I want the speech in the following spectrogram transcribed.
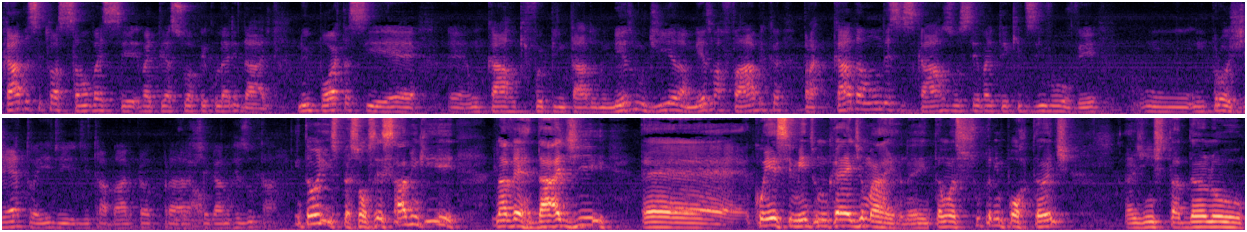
cada situação vai, ser, vai ter a sua peculiaridade. Não importa se é, é um carro que foi pintado no mesmo dia, na mesma fábrica, para cada um desses carros você vai ter que desenvolver um, um projeto aí de, de trabalho para chegar no resultado. Então é isso, pessoal. Vocês sabem que, na verdade, é, conhecimento nunca é demais, né? Então é super importante a gente está dando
